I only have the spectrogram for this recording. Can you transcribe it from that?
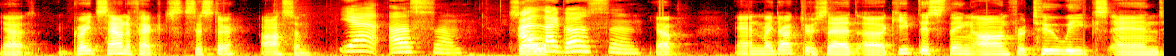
Yeah, great sound effects, sister. Awesome. Yeah, awesome. So, I like awesome. Yep. And my doctor said, uh, keep this thing on for two weeks, and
